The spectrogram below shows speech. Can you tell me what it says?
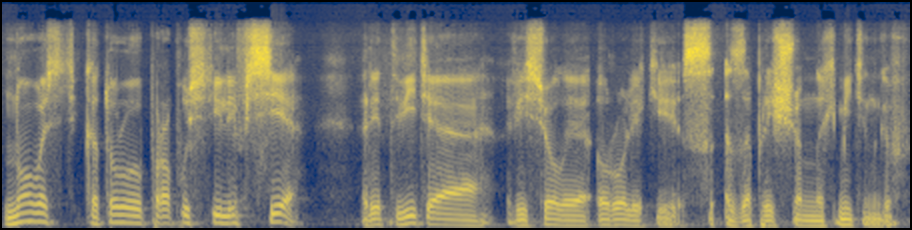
новость, которую пропустили все – ретвитя веселые ролики с запрещенных митингов.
